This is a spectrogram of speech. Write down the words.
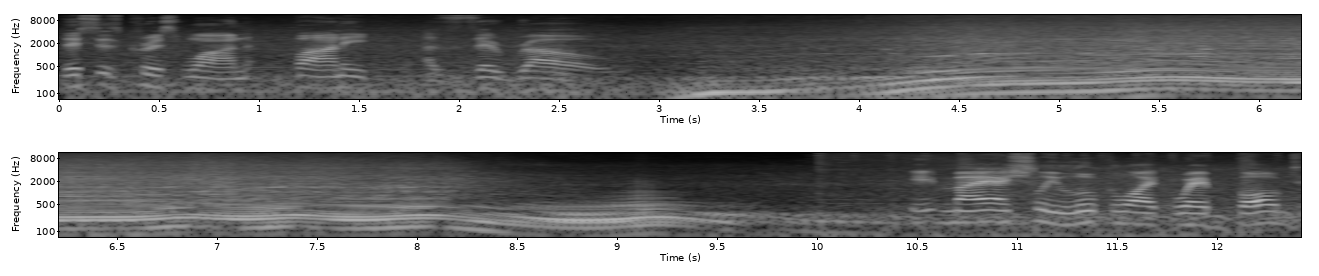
This is Chris 1, Barney a 0. May actually look like we're bogged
